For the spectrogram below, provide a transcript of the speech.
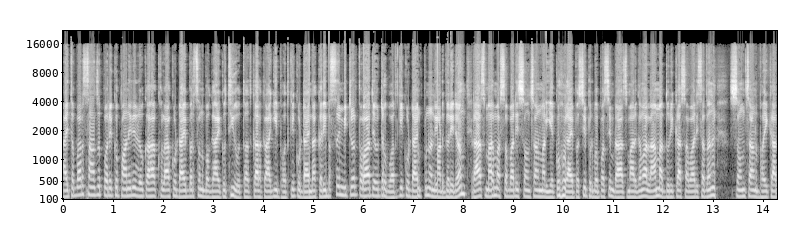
आइतबार साँझ परेको पानीले लोकाहा खोलाको डाइभर्सन बगाएको थियो। तत्कालका लागि भत्केको डाइभा करिब सय मिटर तलबाट एउटा भत्केको डाइभर पुनः निर्माण गरेर राजमार्गमा सवारी सञ्चालनमा लिएको हो। आएपछि पूर्व पश्चिम राजमार्गमा लामा दूरीका सवारी साधन सञ्चालन भएका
